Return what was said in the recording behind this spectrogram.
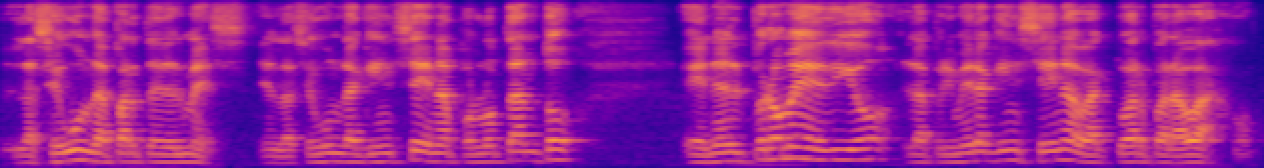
la segunda parte del mes, en la segunda quincena, por lo tanto, en el promedio, la primera quincena va a actuar para abajo.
